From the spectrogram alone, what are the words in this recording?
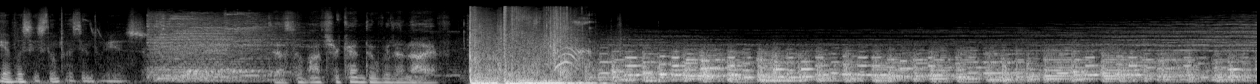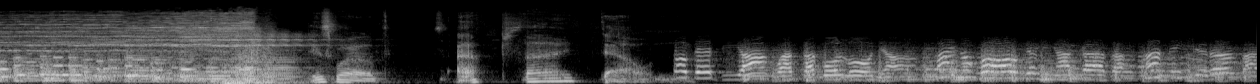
Que vocês estão fazendo isso? There's so much you can do with a knife. This world is upside down. Só bebe água da colônia, mas não volte à minha casa, assim cheirando a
